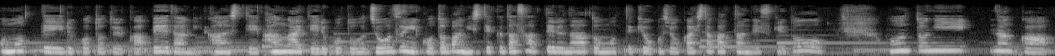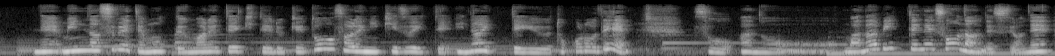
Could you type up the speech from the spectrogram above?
思っていることというか、ベーダに関して考えていることを上手に言葉にしてくださってるなと思って今日ご紹介したかったんですけど、本当になんかね、みんな全て持って生まれてきてるけど、それに気づいていないっていうところで、そう、あの学びってね、そうなんですよね。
